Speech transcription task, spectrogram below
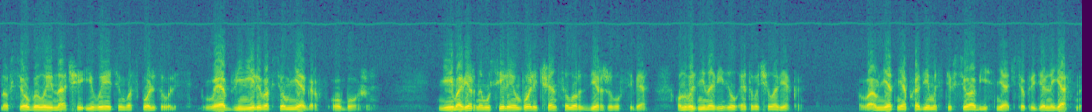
Но все было иначе, и вы этим воспользовались. Вы обвинили во всем негров, о боже. Неимоверным усилием воли Ченселор сдерживал себя. Он возненавидел этого человека. Вам нет необходимости все объяснять, все предельно ясно.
